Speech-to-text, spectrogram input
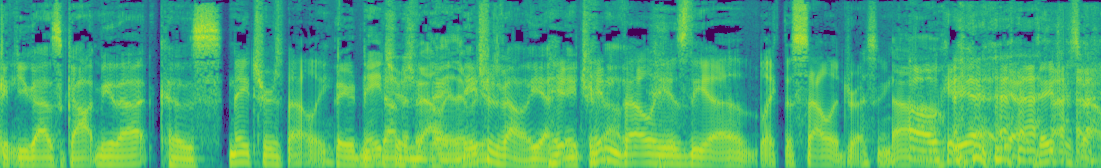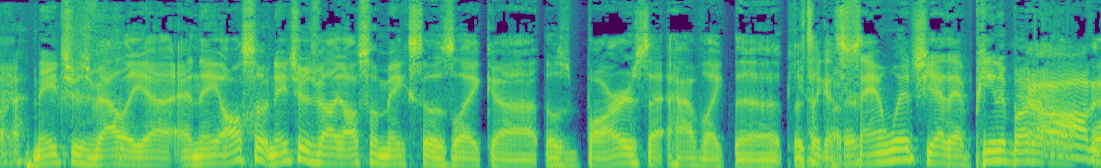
Valley. if you guys got me that because Nature's Valley. they would be done Nature's in Valley, day. there Nature's go. Valley, yeah, Hi- Nature Hidden Valley. Valley. is the uh, like the salad dressing. Oh, okay, yeah, yeah, Nature's Valley. Nature's Valley, yeah, and they also Nature's Valley also makes those like uh those bars that have like the it's like butter? a sandwich. Yeah, they have peanut butter Oh, or, they're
